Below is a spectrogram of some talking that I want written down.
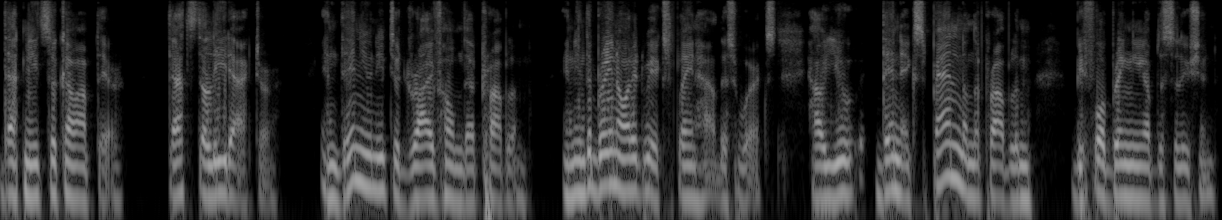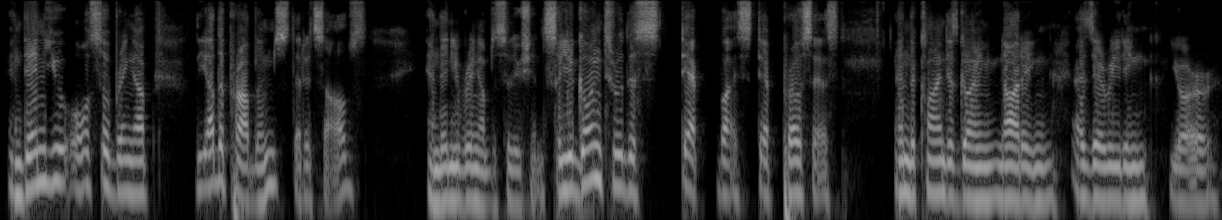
that needs to come up there. That's the lead actor. And then you need to drive home that problem. And in the brain audit, we explain how this works, how you then expand on the problem before bringing up the solution. And then you also bring up the other problems that it solves, and then you bring up the solution. So you're going through this step by step process. And the client is going nodding as they're reading your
